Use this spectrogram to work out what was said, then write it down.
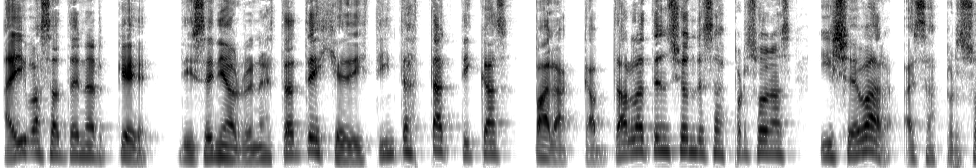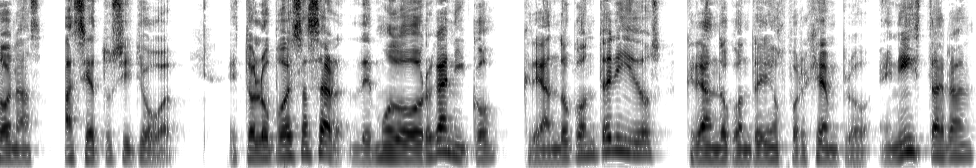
ahí vas a tener que diseñar una estrategia de distintas tácticas para captar la atención de esas personas y llevar a esas personas hacia tu sitio web. Esto lo puedes hacer de modo orgánico, creando contenidos, creando contenidos por ejemplo en Instagram,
